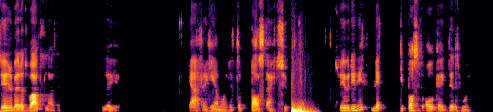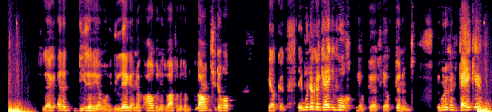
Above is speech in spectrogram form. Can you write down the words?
bij dat water laten liggen. Ja, vind ik heel mooi. Dit past echt super. Zweven die niet? Nee, die past. Oh, kijk, dit is mooi. Ze liggen in het, die zijn heel mooi. Die liggen nog half in het water met een plantje erop. Heel kut. Ik moet nog gaan kijken voor... Heel kut, heel kunnend. Ik moet nog gaan kijken...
